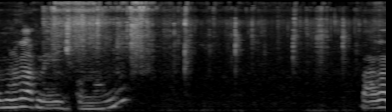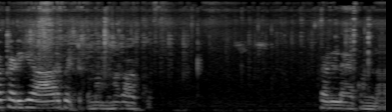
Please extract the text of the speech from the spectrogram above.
ఇప్పుడు మునగాకు వేయించుకున్నాము బాగా కడిగి ఆరబెట్టుకున్నాం మునగాకు. తడి లేకుండా.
